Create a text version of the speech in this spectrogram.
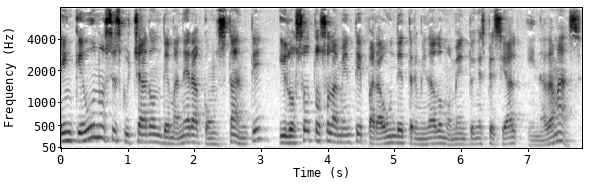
en que unos escucharon de manera constante y los otros solamente para un determinado momento en especial y nada más.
